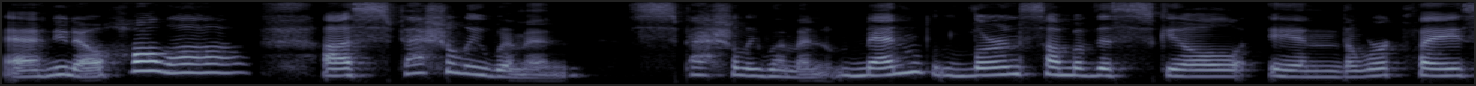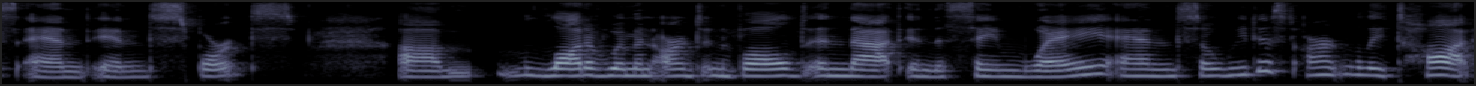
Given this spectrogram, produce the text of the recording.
And, you know, holla, especially women especially women. Men learn some of this skill in the workplace and in sports. Um, a lot of women aren't involved in that in the same way, and so we just aren't really taught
